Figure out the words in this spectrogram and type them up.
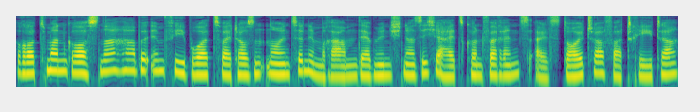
Rottmann Grossner habe im Februar 2019 im Rahmen der Münchner Sicherheitskonferenz als deutscher Vertreter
